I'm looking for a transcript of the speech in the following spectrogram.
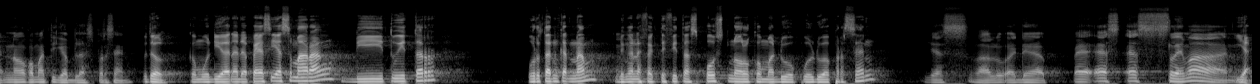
dengan 0,13 persen. Betul. Kemudian ada PSIS Semarang di Twitter urutan ke-6 dengan efektivitas post 0,22 persen. Yes, lalu ada PSS Sleman Ya.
